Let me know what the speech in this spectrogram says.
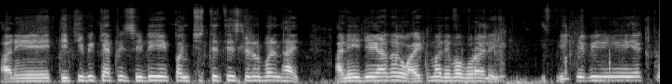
आणि तिची बी कॅपॅसिटी एक पंचवीस ते तीस लिटर पर्यंत आहे आणि जे आता व्हाईटमध्ये बघू राहिले हिची बी एक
